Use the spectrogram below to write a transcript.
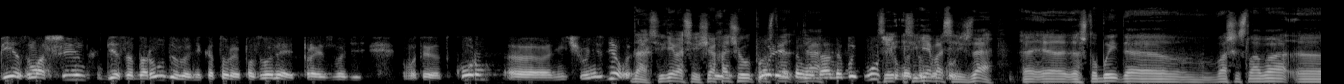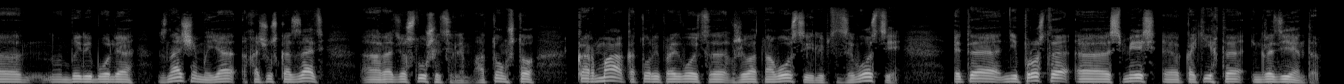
без машин, без оборудования, которое позволяет производить вот этот корм, э, ничего не сделать. Да, Сергей Васильевич, я хочу просто... Того, да, надо быть лучше Сергей Васильевич, да, э, э, чтобы э, ваши слова э, были более значимы, я хочу сказать э, радиослушателям о том, что корма, который производится в животноводстве или птицеводстве, это не просто э, смесь э, каких-то ингредиентов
